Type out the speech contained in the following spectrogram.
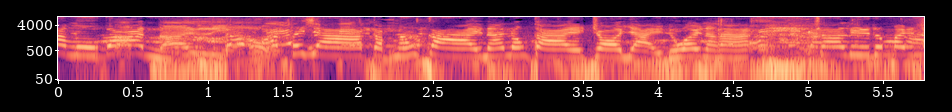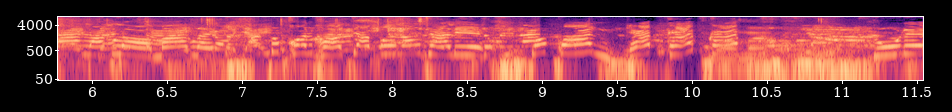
นหัวหน้าหมู่บ้านได้แล้วพัทยากับน้องกายนะ น้องกายจอใหญ่ด้วยนะฮะชาลีทำไมน่ารักหล่อมากเลยอะทุกคนขอจับมือน้องชาลีทุกคนแคปแคปแคปหล่อมากดูดิ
